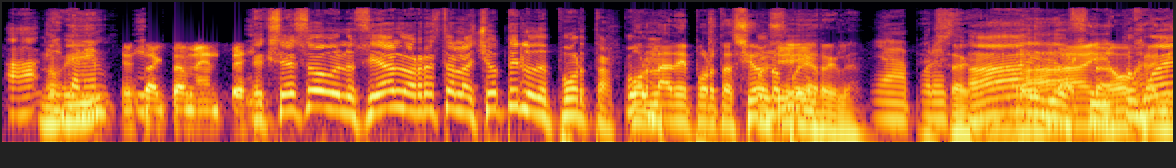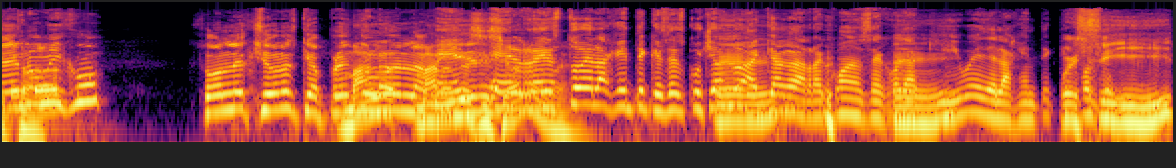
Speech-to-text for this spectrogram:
Ajá, No, y también. y- Exactamente. Exceso de velocidad lo arresta la chota y lo deporta. Por la deportación Pues no sí. puede arreglar. Ya, por eso. Ay, Diosito. no, bueno, mijo. Son lecciones que aprende Mala- uno en la vida. El, el resto de la gente que está escuchando Eh. hay que agarrar consejos de Eh. aquí, güey, de la gente que. Pues porque- sí.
